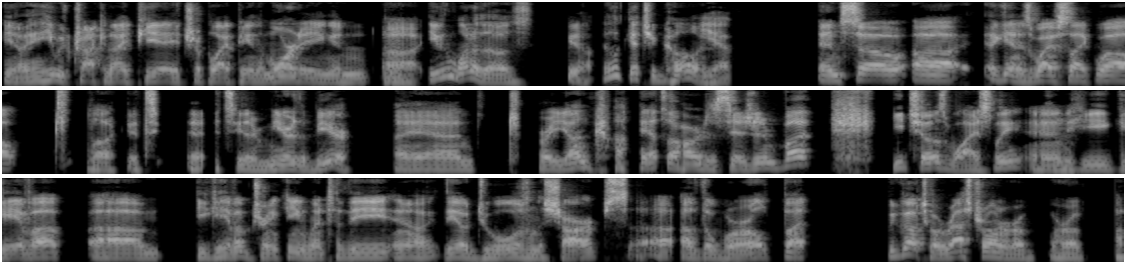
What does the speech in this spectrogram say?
you know, he would crack an IPA, triple IPA in the morning. And uh, even one of those, you know, it'll get you going. Yep. And so uh, again, his wife's like, "Well, look, it's it's either me or the beer." And for a young guy, that's a hard decision, but he chose wisely, and he gave up. Um, he gave up drinking, went to the you know the O'Doul's and the Sharps uh, of the world. But we'd go out to a restaurant or a or a, a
